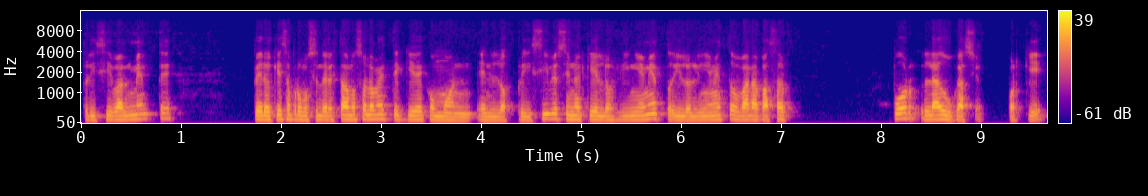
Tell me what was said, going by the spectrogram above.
principalmente, pero que esa promoción del Estado no solamente quede como en, los principios, sino que en los lineamientos, y los lineamientos van a pasar por la educación, porque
